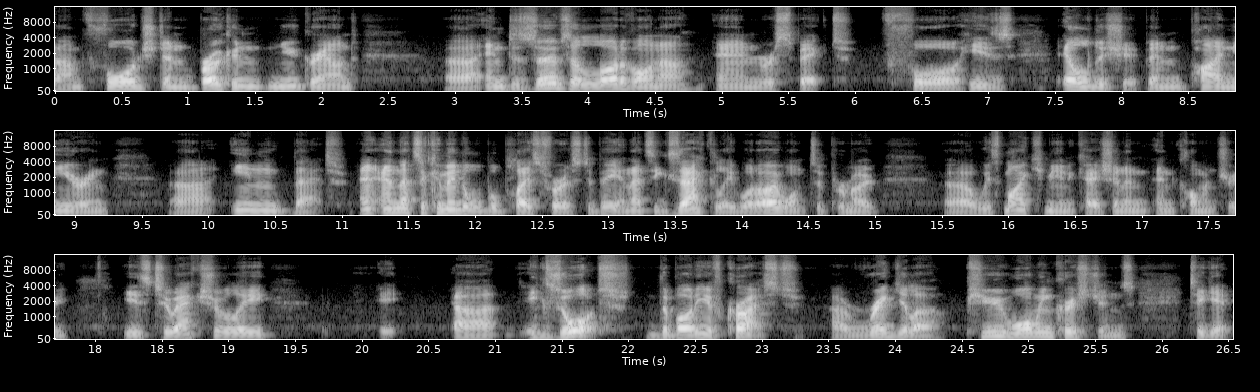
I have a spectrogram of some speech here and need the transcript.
um, forged and broken new ground uh, and deserves a lot of honor and respect for his eldership and pioneering uh, in that. And, and, that's a commendable place for us to be. And that's exactly what I want to promote uh, with my communication and, and commentary is to actually uh, exhort the body of Christ, uh, regular pew warming Christians, to get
